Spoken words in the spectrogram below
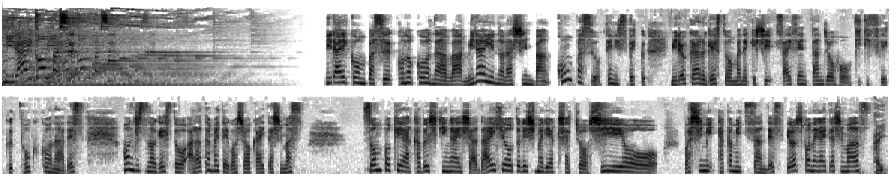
未来コンパス未来コンパス。このコーナーは未来への羅針盤、コンパスを手にすべく、魅力あるゲストをお招きし、最先端情報をお聞きしていくトークコーナーです。本日のゲストを改めてご紹介いたします。損保ケア株式会社代表取締役社長 CEO、鷲見高光さんです。よろしくお願いいたします。はい、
